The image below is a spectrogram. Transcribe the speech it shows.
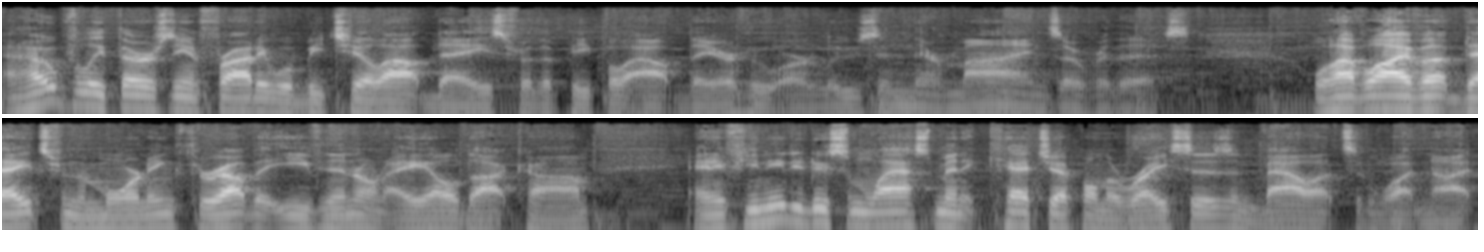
And hopefully Thursday and Friday will be chill out days for the people out there who are losing their minds over this. We'll have live updates from the morning throughout the evening on AL.com. And if you need to do some last minute catch up on the races and ballots and whatnot,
